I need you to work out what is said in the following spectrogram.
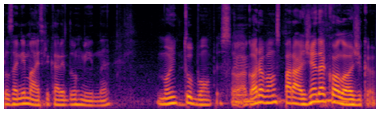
os animais ficarem dormindo, né? Muito bom, pessoal. Agora vamos para a agenda ecológica.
